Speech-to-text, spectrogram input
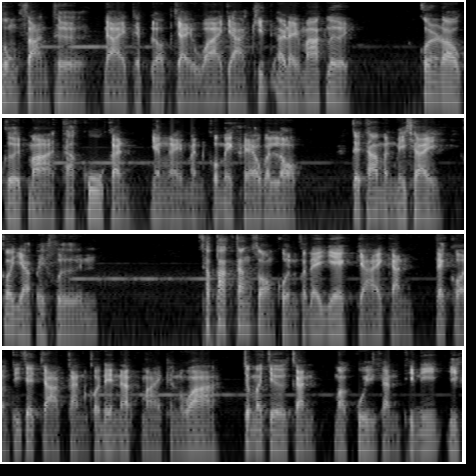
สงสารเธอได้แต่ปลอบใจว่าอย่าคิดอะไรมากเลย คนเราเกิดมาถ้าคู่กัน ยังไงมันก็ไม่แคล้วกันหรอก แต่ถ้ามันไม่ใช่ก็อย่าไปฝืน สักพักทั้งสองคนก็ได้แยกย้ายกัน แต่ก่อนที่จะจากกันก็ได้นัดหมายกันว่า จะมาเจอกันมาคุยกันที่นี่อีก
